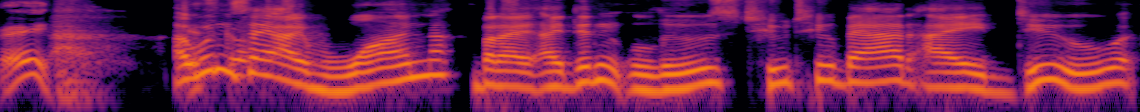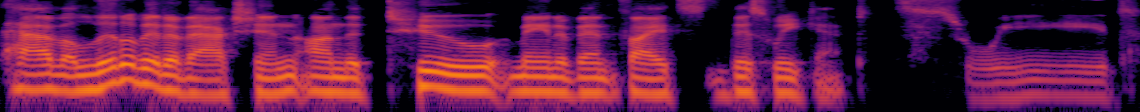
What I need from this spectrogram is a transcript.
Hey, I wouldn't go- say I won, but I, I didn't lose too too bad. I do have a little bit of action on the two main event fights this weekend. sweet.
